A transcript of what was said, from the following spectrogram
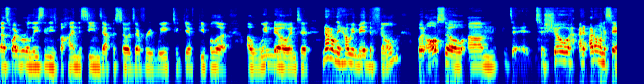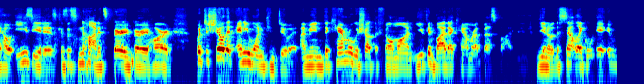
that's why we're releasing these behind the scenes episodes every week to give people a, a window into not only how we made the film, but also um, to, to show I, don't want to say how easy it is because it's not it's very very hard but to show that anyone can do it. I mean the camera we shot the film on you can buy that camera at best buy. You know the sound like it, it,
